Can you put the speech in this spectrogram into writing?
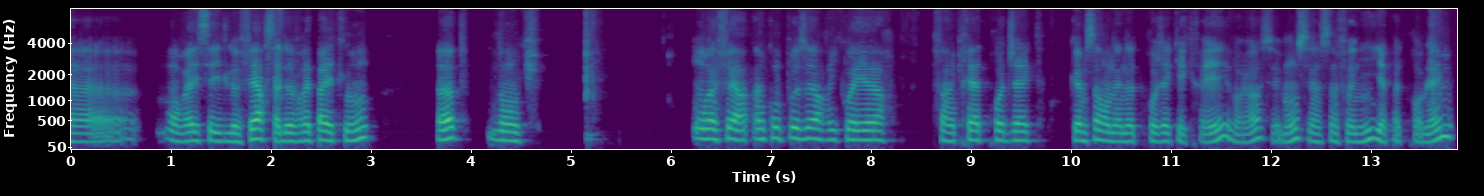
Euh, on va essayer de le faire, ça ne devrait pas être long. Hop, donc, on va faire un composer require, enfin create project, comme ça on a notre projet qui est créé, voilà, c'est bon, c'est un Symfony, il n'y a pas de problème.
